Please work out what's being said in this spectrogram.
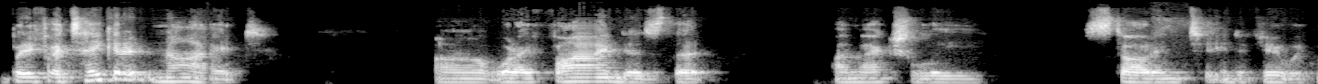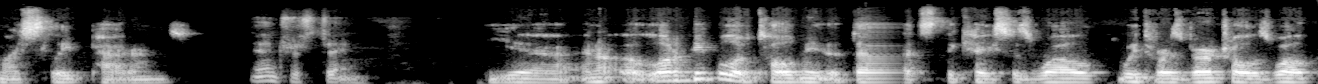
but if I take it at night, uh, what I find is that I'm actually starting to interfere with my sleep patterns. Interesting. Yeah, and a lot of people have told me that that's the case as well with resveratrol as well.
